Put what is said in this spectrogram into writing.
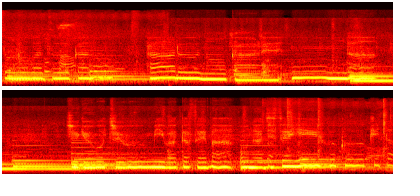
とわずかの春のカレンダー。授業中見渡せば同じ制服着た。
